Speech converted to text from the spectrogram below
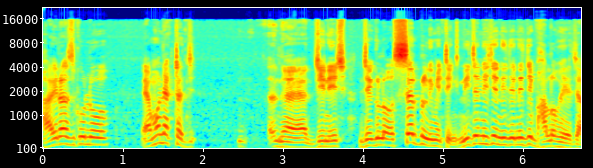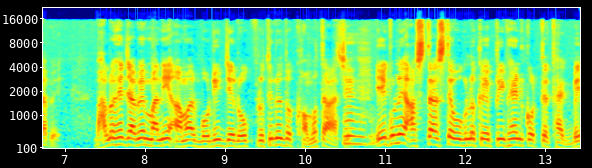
ভাইরাসগুলো এমন একটা জিনিস যেগুলো সেলফ লিমিটিং নিজে নিজে নিজে নিজে ভালো হয়ে যাবে। ভালো হয়ে যাবে মানে আমার বডির যে রোগ প্রতিরোধক ক্ষমতা আছে এগুলো আস্তে আস্তে ওগুলোকে প্রিভেন্ট করতে থাকবে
